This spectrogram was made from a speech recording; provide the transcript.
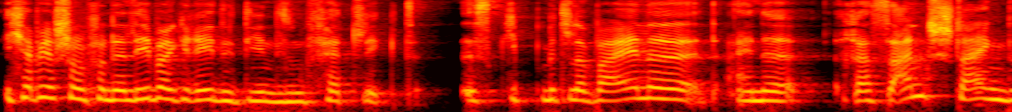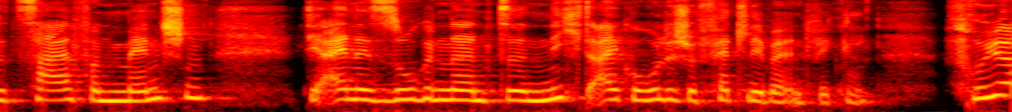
ich habe ja schon von der Leber geredet, die in diesem Fett liegt. Es gibt mittlerweile eine rasant steigende Zahl von Menschen, die eine sogenannte nicht-alkoholische Fettleber entwickeln. Früher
